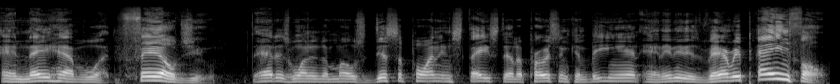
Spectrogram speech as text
and they have what? Failed you. That is one of the most disappointing states that a person can be in, and it is very painful.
